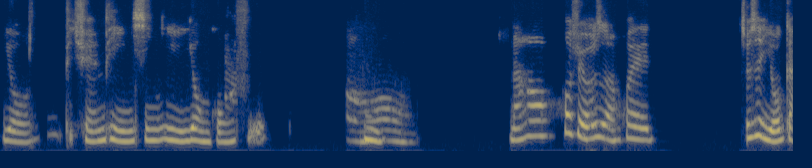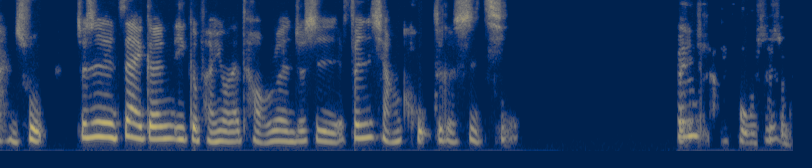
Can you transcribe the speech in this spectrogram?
有全凭心意用功夫。哦、嗯，然后或许有人会就是有感触，就是在跟一个朋友来讨论，就是分享苦这个事情。分享苦是什么？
